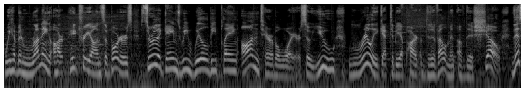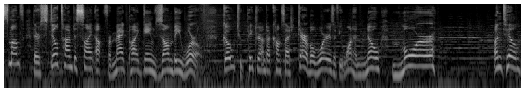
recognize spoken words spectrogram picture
we have been running our Patreon supporters through the games we will be playing on Terrible Warriors, so you really get to be a part of the development of this show. This month, there's still time to sign up for Magpie Games Zombie World. Go to patreon.com slash terrible warriors if you want to know more. Until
